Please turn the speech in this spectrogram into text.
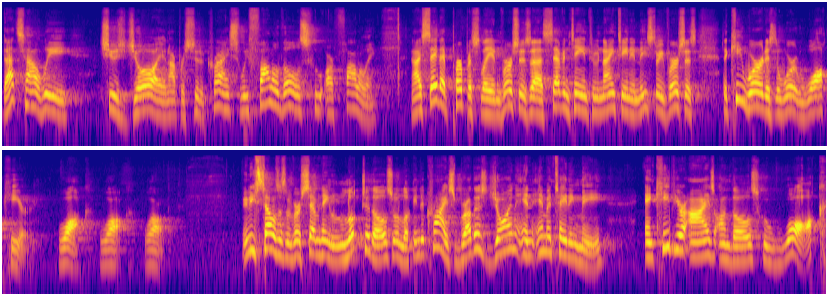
That's how we choose joy in our pursuit of Christ. We follow those who are following. Now, I say that purposely in verses uh, 17 through 19. In these three verses, the key word is the word walk here. Walk, walk, walk. And he tells us in verse 17 look to those who are looking to Christ. Brothers, join in imitating me and keep your eyes on those who walk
